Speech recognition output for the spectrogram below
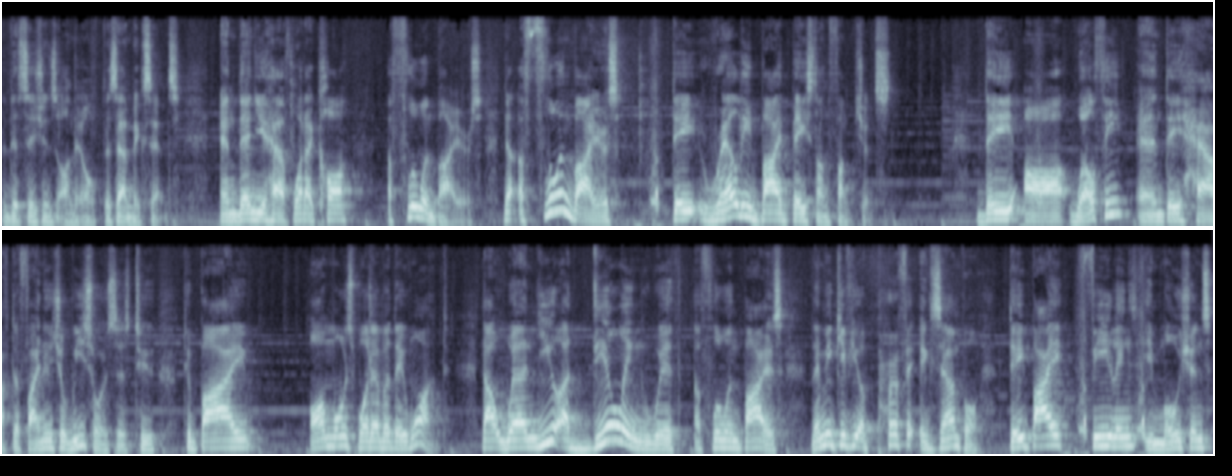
the decisions on their own. Does that make sense? And then you have what I call affluent buyers. Now, affluent buyers, they rarely buy based on functions they are wealthy and they have the financial resources to, to buy almost whatever they want. Now, when you are dealing with affluent buyers, let me give you a perfect example. They buy feelings, emotions,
